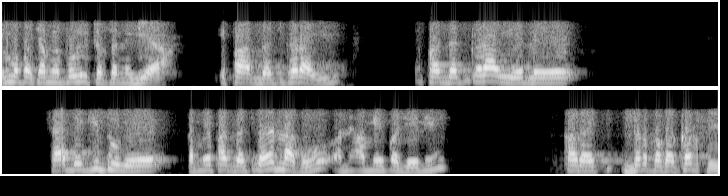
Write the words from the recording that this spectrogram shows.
એમાં પછી અમે પોલીસ સ્ટેશને ગયા. એફઆઈઆર દર્જ કરાવી. એફઆઈઆર દર્જ કરાવી એટલે સાહેબે કીધું કે તમે એફઆઈઆર દર્જ કરી નાખો અને અમે પછી એની કાર્યવાહી ધરપકડ કરશે.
